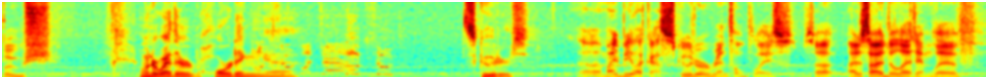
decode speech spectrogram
boosh. I wonder why they're hoarding uh, scooters. Uh, it might be like a scooter rental place. So I decided to let him live.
